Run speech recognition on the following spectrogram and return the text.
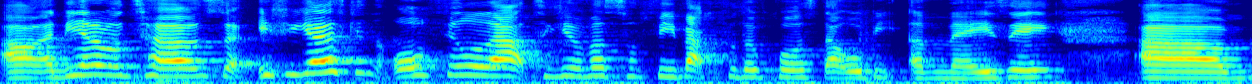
uh, at the end of the term. So if you guys can all fill it out to give us some feedback for the course, that would be amazing. Um,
